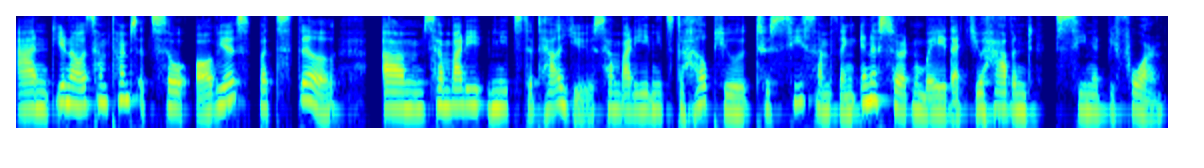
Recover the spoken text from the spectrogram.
And, you know, sometimes it's so obvious, but still, um, somebody needs to tell you, somebody needs to help you to see something in a certain way that you haven't seen it before.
